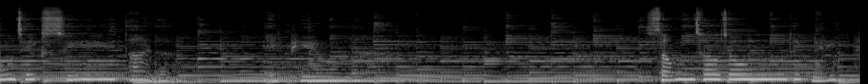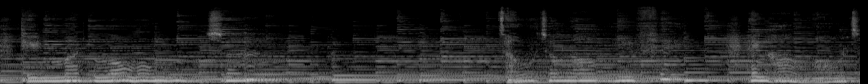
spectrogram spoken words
风即使带了亦漂亮。深秋中的你，甜蜜我梦想。走像落叶飞，轻敲我窗。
